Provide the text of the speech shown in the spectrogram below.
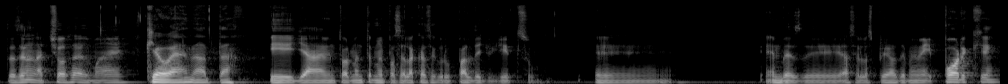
Entonces en la choza del mae. Qué buena nota. Y ya eventualmente me pasé a la clase grupal de Jiu-Jitsu. Eh, en vez de hacer las privadas de MMA. Porque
